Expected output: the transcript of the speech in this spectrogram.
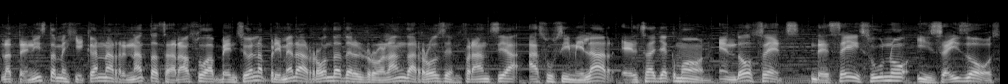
La tenista mexicana Renata Zarazua venció en la primera ronda del Roland Garros en Francia a su similar Elsa Jacquemont en dos sets de 6-1 y 6-2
